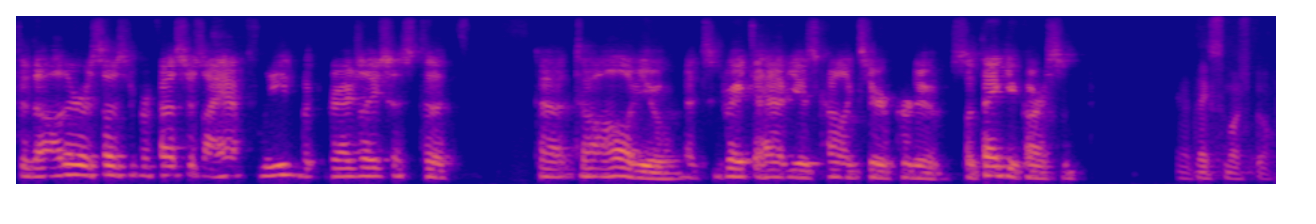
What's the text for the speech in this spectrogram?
to the other associate professors, I have to leave, but congratulations to, to, to all of you. It's great to have you as colleagues here at Purdue. So thank you, Carson. Yeah, thanks so much, Bill.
